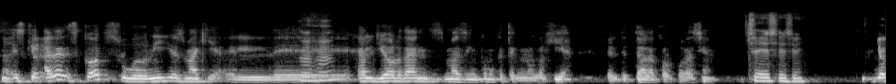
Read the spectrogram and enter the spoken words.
no, es que Alan Scott, su anillo es magia. El de Hal Jordan es más bien como que tecnología el de toda la corporación. Sí, sí, sí. Yo,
